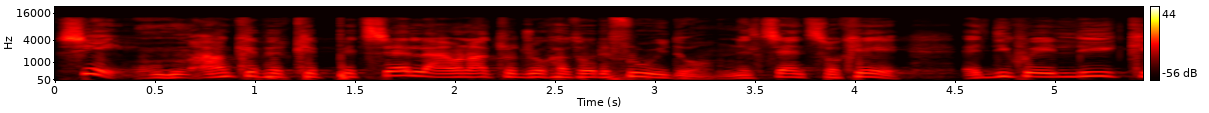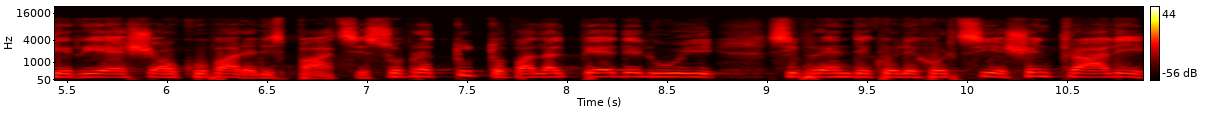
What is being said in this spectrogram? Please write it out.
sì, mm, anche perché Pezzella è un altro giocatore fluido, nel senso che è di quelli che riesce a occupare gli spazi e soprattutto palla al piede lui si prende quelle corsie centrali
